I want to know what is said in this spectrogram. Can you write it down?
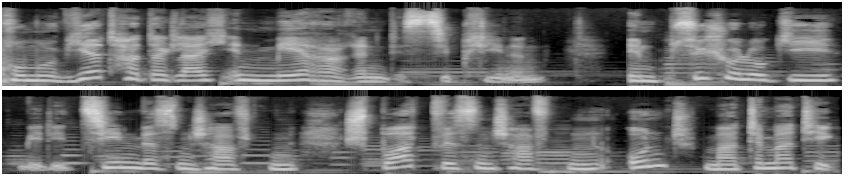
Promoviert hat er gleich in mehreren Disziplinen. In Psychologie, Medizinwissenschaften, Sportwissenschaften und Mathematik.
